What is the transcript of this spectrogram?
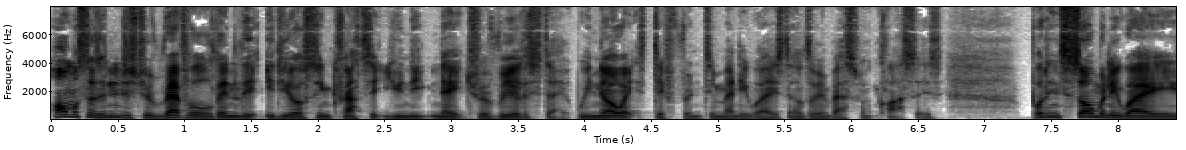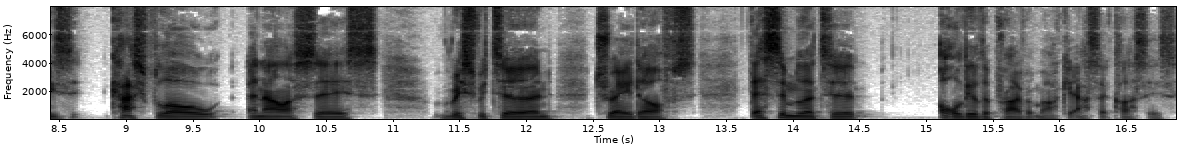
almost as an industry reveled in the idiosyncratic, unique nature of real estate. We know it's different in many ways than other investment classes. But in so many ways, cash flow analysis, risk return trade offs, they're similar to all the other private market asset classes.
